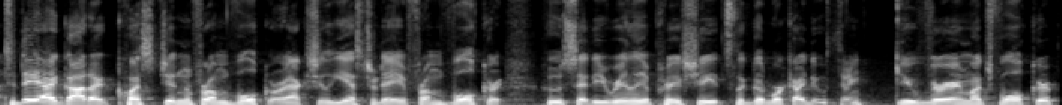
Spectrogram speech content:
today I got a question from Volker, actually yesterday from Volker, who said he really appreciates the good work I do. Thank you very much, Volker.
